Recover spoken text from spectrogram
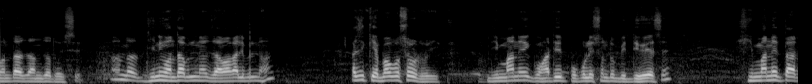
ঘণ্টা যান জঁট হৈছে তিনি ঘণ্টা বুলি নহয় যোৱাকালি বুলি নহয় আজি কেইবাবছৰ ধৰি যিমানেই গুৱাহাটীৰ পপুলেশ্যনটো বৃদ্ধি হৈ আছে সিমানে তাৰ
